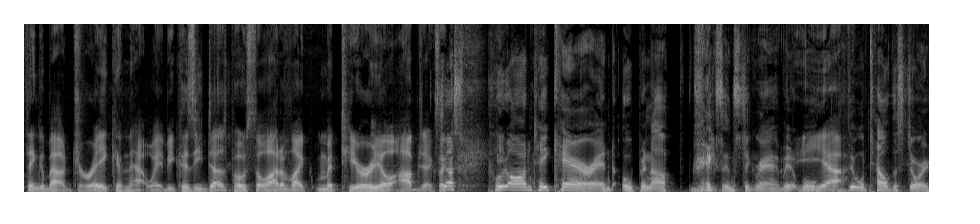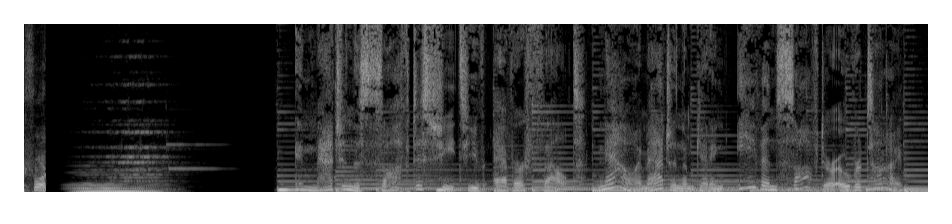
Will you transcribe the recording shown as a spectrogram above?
think about drake in that way because he does post a lot of like material objects like Just put on Take Care and open up Drake's Instagram. It will Yeah. it will tell the story for Imagine the softest sheets you've ever felt. Now imagine them getting even softer over time.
